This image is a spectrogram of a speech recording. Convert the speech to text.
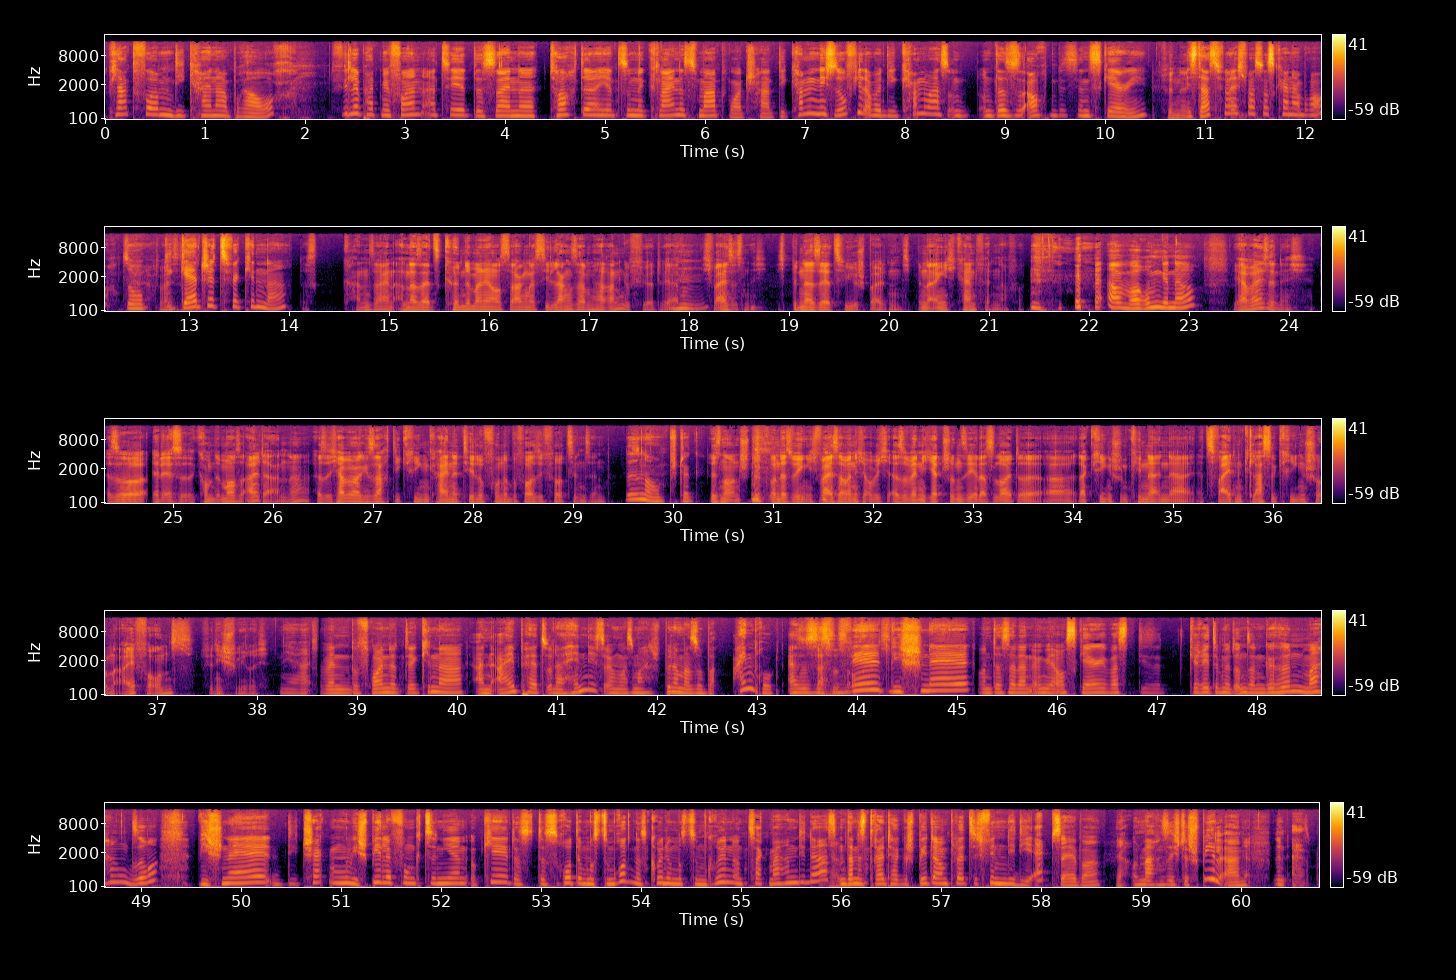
Plattformen, die keiner braucht. Philipp hat mir vorhin erzählt, dass seine Tochter jetzt so eine kleine Smartwatch hat. Die kann nicht so viel, aber die kann was und, und das ist auch ein bisschen scary. Finde ich. Ist das vielleicht was, was keiner braucht? So die. Gadgets für Kinder? Das kann sein. Andererseits könnte man ja auch sagen, dass die langsam herangeführt werden. Mhm. Ich weiß es nicht. Ich bin da sehr zwiegespalten. Ich bin eigentlich kein Fan davon. Aber warum genau? Ja, weiß ich nicht. Also, das kommt immer aufs Alter an, ne? Also, ich habe immer gesagt, die kriegen keine Telefone, bevor sie 14 sind. Das ist noch ein Stück. Ist noch ein Stück. Und deswegen, ich weiß aber nicht, ob ich, also wenn ich jetzt schon sehe, dass Leute, äh, da kriegen schon Kinder in der zweiten Klasse, kriegen schon iPhones, finde ich schwierig. Ja, wenn befreundete Kinder an iPads oder Handys irgendwas machen, ich bin immer so beeindruckt. Also es Das ist, ist wild, wie schnell und das ist ja dann irgendwie auch scary, was diese Geräte mit unseren Gehirnen machen, so. Wie schnell die checken, wie Spiele funktionieren. Okay, das, das Rote muss zum Roten, das Grüne muss zum Grünen und zack, machen die das. Ja. Und dann ist drei Tage später und plötzlich finden die die App selber Ja. und machen sich das Spiel an. Ja. Und also,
